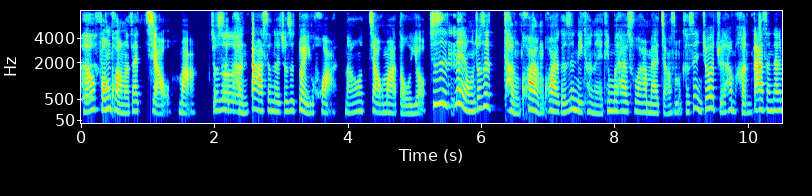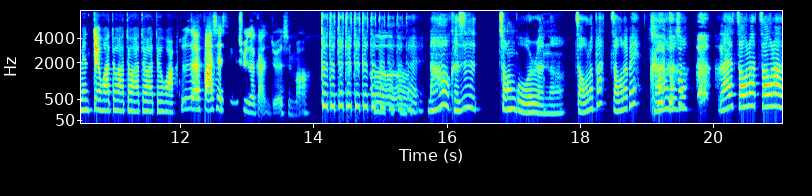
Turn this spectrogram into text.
然后疯狂的在叫骂，就是很大声的，就是对话，然后叫骂都有，就是内容就是很快很快，可是你可能也听不太出他们在讲什么，可是你就会觉得他们很大声在那边对话对话对话对话对话，就是在发泄情绪的感觉是吗？对对对对对对对对对对对，然后可是。中国人呢，走了吧，走了呗。然后就说，来，走了，走了。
